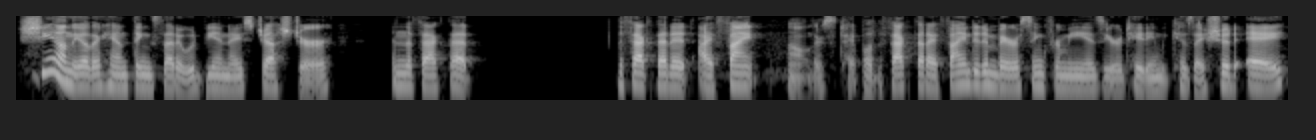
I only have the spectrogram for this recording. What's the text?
She, on the other hand, thinks that it would be a nice gesture, and the fact that the fact that it I find oh there's a typo the fact that I find it embarrassing for me is irritating because I should a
